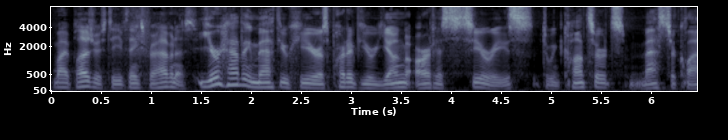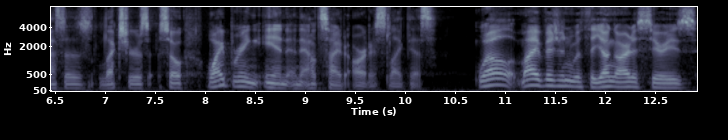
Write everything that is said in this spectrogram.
My pleasure, Steve. Thanks for having us. You're having Matthew here as part of your Young Artists series, doing concerts, master classes, lectures. So, why bring in an outside artist like this? Well, my vision with the Young Artist series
